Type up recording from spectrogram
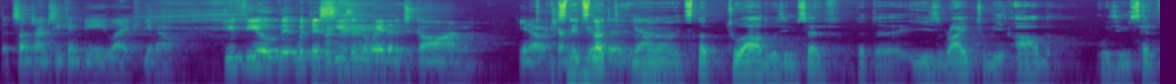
That sometimes he can be like, you know, do you feel that with this season, the way that it's gone, you know, it's, it's not, to, yeah. no, no, it's not too hard with himself. That uh, he's right to be hard with himself.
